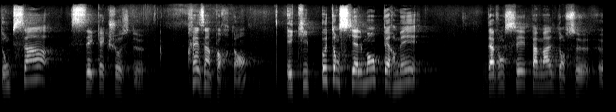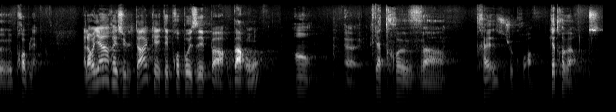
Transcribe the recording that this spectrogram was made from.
Donc ça, c'est quelque chose de très important et qui potentiellement permet d'avancer pas mal dans ce euh, problème. Alors il y a un résultat qui a été proposé par Baron en 93, euh, je crois, 91,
